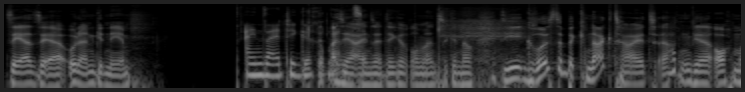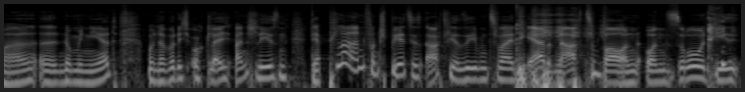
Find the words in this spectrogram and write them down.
Sehr, sehr unangenehm. Einseitige Romanze. Sehr einseitige Romanze, genau. Die größte Beknacktheit hatten wir auch mal äh, nominiert und da würde ich auch gleich anschließen, der Plan von Spezies 8472, die Erde nachzubauen und so die,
